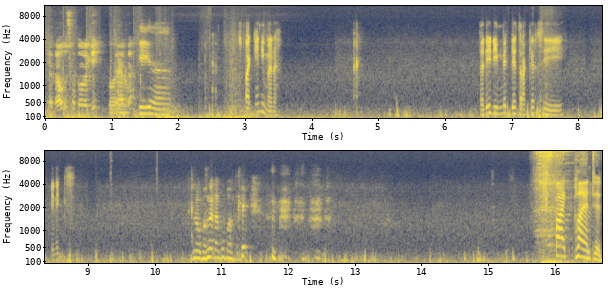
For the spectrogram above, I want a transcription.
Gak tahu satu lagi. Gak Orang ada. Nokia. Spike-nya di mana? Tadi di mid dia terakhir si Phoenix. Gelo banget aku bangke. Spike planted.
